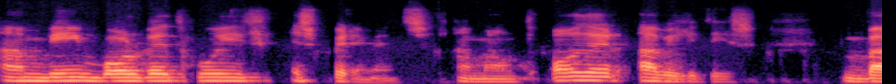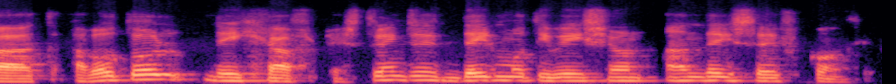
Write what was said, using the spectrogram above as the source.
and be involved with experiments, among other abilities. But above all, they have strengthened their motivation and their self-concept.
